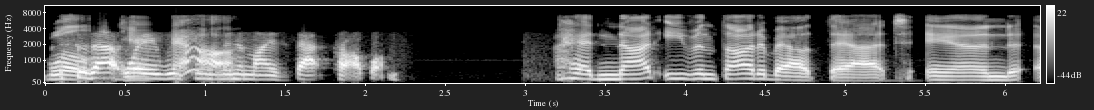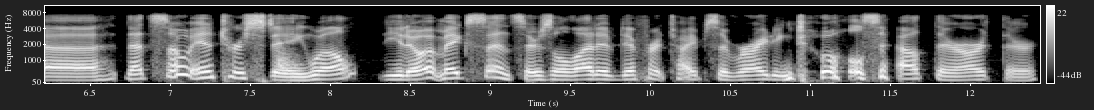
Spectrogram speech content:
Well, so that way we can minimize that problem. I had not even thought about that. And uh, that's so interesting. Well, you know, it makes sense. There's a lot of different types of writing tools out there, aren't there?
